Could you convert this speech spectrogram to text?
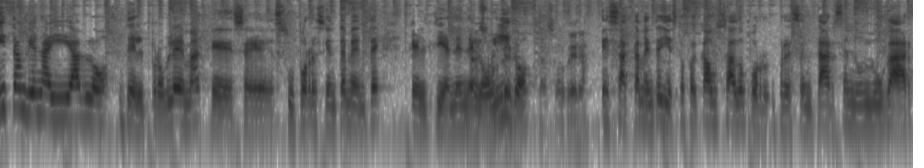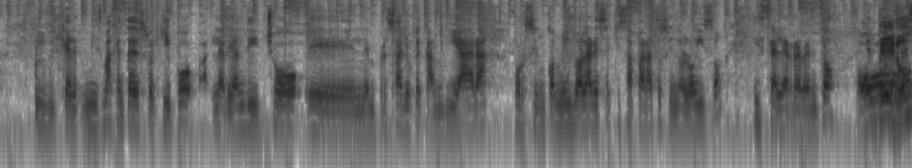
Y también ahí habló del problema que se supo recientemente que él tiene en La el sordera, oído. La sordera. Exactamente, y esto fue causado por presentarse en un lugar y que misma gente de su equipo le habían dicho eh, el empresario que cambiara por 5 mil dólares X aparatos y no lo hizo y se le reventó. Oh. Pero,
